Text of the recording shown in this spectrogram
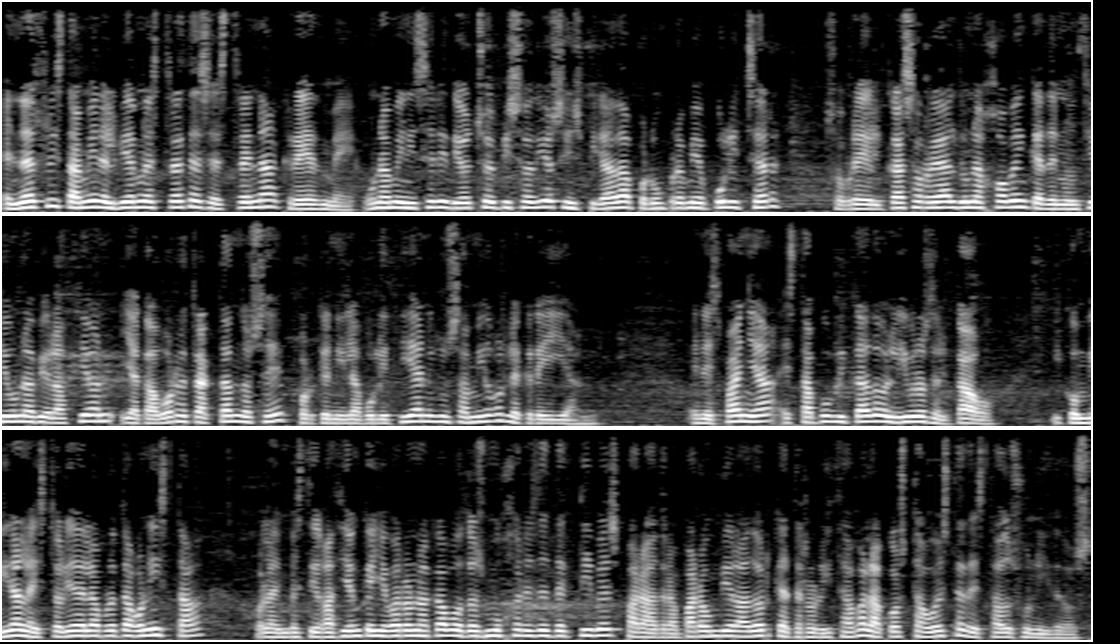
en Netflix también el viernes 13 se estrena Creedme, una miniserie de ocho episodios inspirada por un premio Pulitzer sobre el caso real de una joven que denunció una violación y acabó retractándose porque ni la policía ni sus amigos le creían. En España está publicado en Libros del Cao y combina la historia de la protagonista con la investigación que llevaron a cabo dos mujeres detectives para atrapar a un violador que aterrorizaba la costa oeste de Estados Unidos.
